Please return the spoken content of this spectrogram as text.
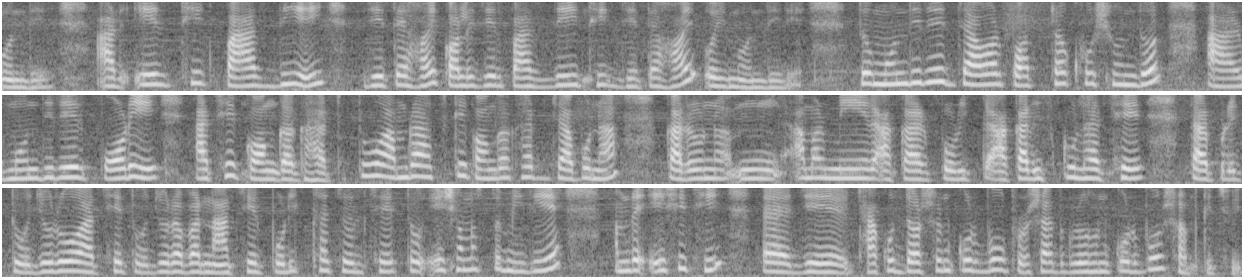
মন্দির। আর এর ঠিক পাশ দিয়েই যেতে হয়, কলেজের পাশ দিয়েই ঠিক যেতে হয় ওই মন্দিরে। তো মন্দিরে যাওয়ার পথটাও খুব সুন্দর, আর মন্দিরের পরে আছে গঙ্গাঘাট। তো আমরা আজকে গঙ্গাঘাট যাব না, কারণ আমার মেয়ের আঁকার পরীক্ষা, আঁকার স্কুল আছে, তারপরে তোজোরও আছে, তোজোর আবার নাচের পরীক্ষা চলছে। তো এই সমস্ত মিলিয়ে আমরা এসেছি যে ঠাকুর দর্শন করব, প্রসাদ গ্রহণ করব সব কিছুই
